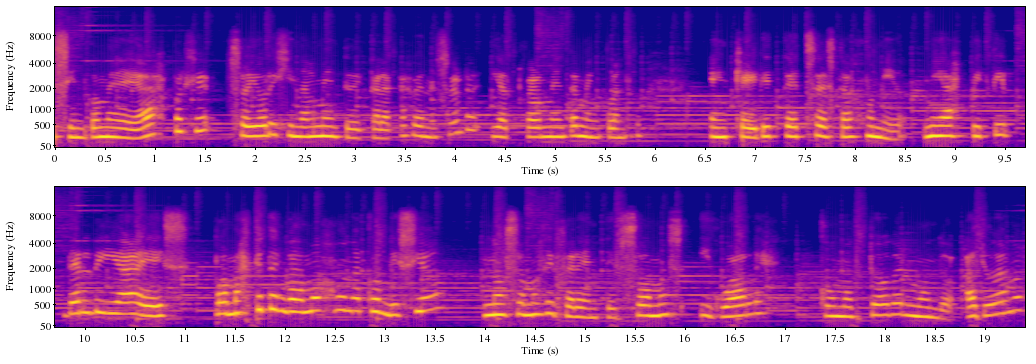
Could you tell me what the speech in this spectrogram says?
síndrome de Asperger, soy originalmente de Caracas, Venezuela y actualmente me encuentro en Katy, Texas, Estados Unidos. Mi aspecto del día es por más que tengamos una condición, no somos diferentes, somos iguales como todo el mundo. Ayúdanos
